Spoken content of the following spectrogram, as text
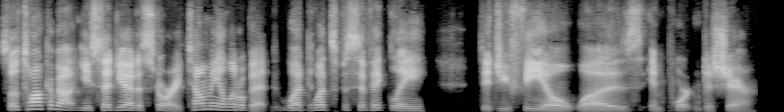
So talk about, you said you had a story. Tell me a little bit. What what specifically did you feel was important to share?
